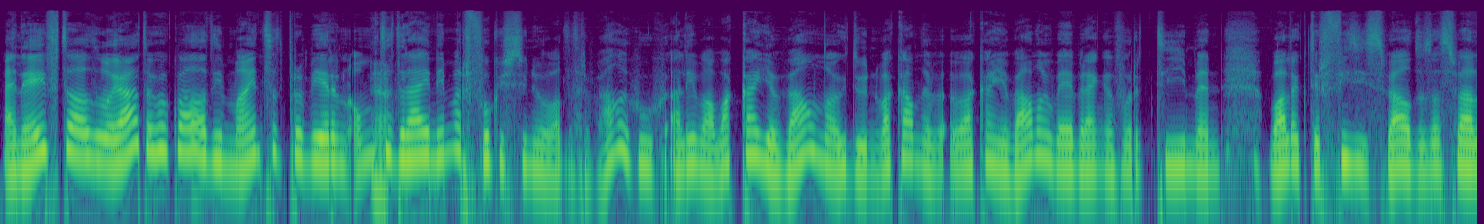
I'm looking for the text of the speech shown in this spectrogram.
En hij heeft al zo, ja, toch ook wel die mindset proberen om Ja. te draaien. Nee, maar focus je nu wat is er wel goed. Allee, wat, wat kan je wel nog doen? Wat kan, je- wat kan je wel nog bijbrengen voor het team? En wat lukt er fysisch wel? Dus dat is wel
